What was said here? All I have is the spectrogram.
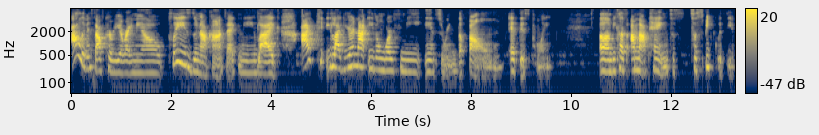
I live in South Korea right now. Please do not contact me. Like I can, like you're not even worth me answering the phone at this point. Um, because I'm not paying to to speak with you.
